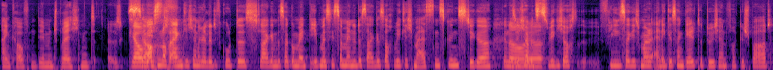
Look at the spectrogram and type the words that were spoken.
einkaufen. Dementsprechend also, glaube ich. ist ja auch noch eigentlich ein relativ gutes, schlagendes Argument. Eben, es ist am Ende des Tages auch wirklich meistens günstiger. Genau, also ich habe ja. jetzt wirklich auch viel, sage ich mal, einiges an Geld dadurch einfach gespart.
